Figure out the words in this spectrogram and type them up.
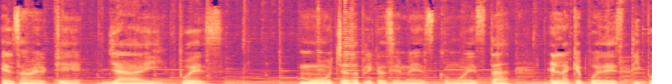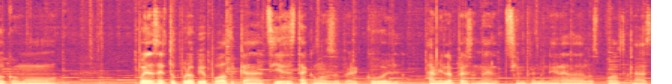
el saber que ya hay pues muchas aplicaciones como esta en la que puedes tipo como puedes hacer tu propio podcast y eso está como súper cool. A mí en lo personal siempre me han agradado los podcasts.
